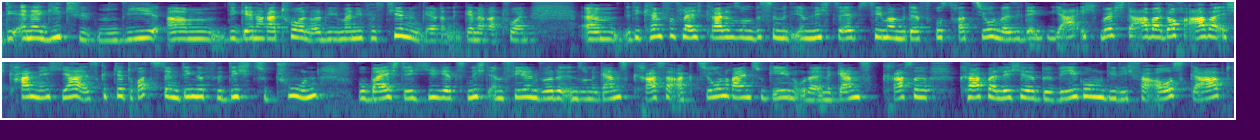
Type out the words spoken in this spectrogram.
die Energietypen, wie ähm, die Generatoren oder die manifestierenden Generatoren, ähm, die kämpfen vielleicht gerade so ein bisschen mit ihrem Nicht-Selbst-Thema, mit der Frustration, weil sie denken, ja, ich möchte aber doch, aber ich kann nicht. Ja, es gibt ja trotzdem Dinge für dich zu tun, wobei ich dir hier jetzt nicht empfehlen würde, in so eine ganz krasse Aktion reinzugehen oder in eine ganz krasse körperliche Bewegung, die dich verausgabt,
